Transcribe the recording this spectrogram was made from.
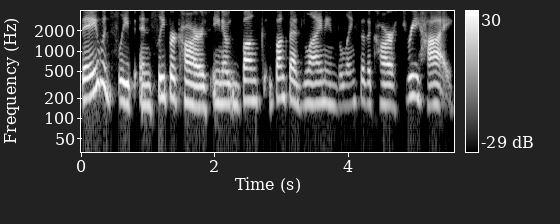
they would sleep in sleeper cars, you know, bunk bunk beds lining the length of the car three high,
